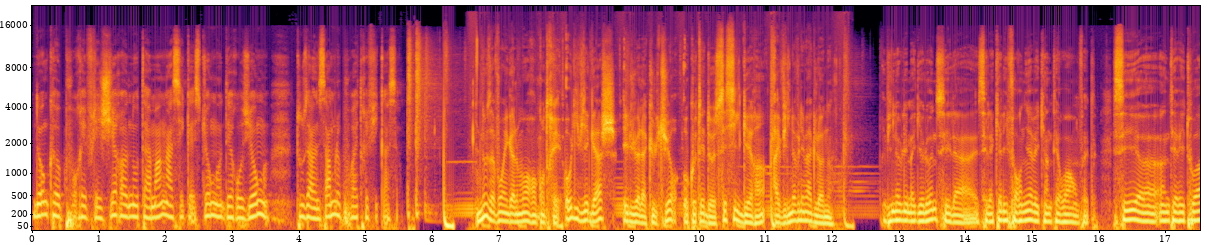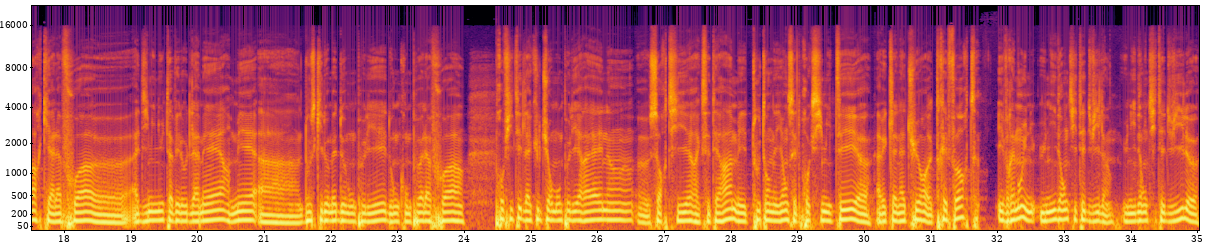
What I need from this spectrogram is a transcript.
Donc, euh, pour réfléchir euh, notamment à ces questions d'érosion, tous ensemble pour être efficaces. Nous avons également rencontré Olivier Gache, élu à la culture, aux côtés de Cécile Guérin à Villeneuve-les-Maglones. Villeneuve-les-Maguelones, c'est la, c'est la Californie avec un terroir en fait. C'est euh, un territoire qui est à la fois à 10 minutes à vélo de la mer, mais à 12 km de Montpellier, donc on peut à la fois profiter de la culture montpelliéraine, euh, sortir, etc. Mais tout en ayant cette proximité euh, avec la nature euh, très forte et vraiment une, identité de ville. Une identité de ville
